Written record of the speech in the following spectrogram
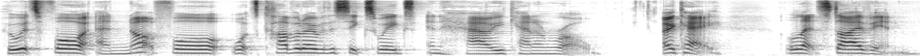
who it's for and not for, what's covered over the six weeks, and how you can enroll. Okay, let's dive in.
